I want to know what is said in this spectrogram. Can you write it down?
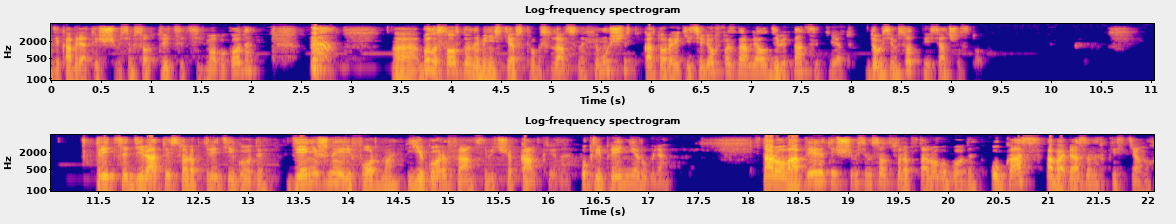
декабря 1837 года было создано Министерство государственных имуществ, которое Киселев возглавлял 19 лет, до 856 39-43 годы. Денежная реформа Егора Францевича Канкрина. Укрепление рубля. 2 апреля 1842 года. Указ об обязанных крестьянах.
